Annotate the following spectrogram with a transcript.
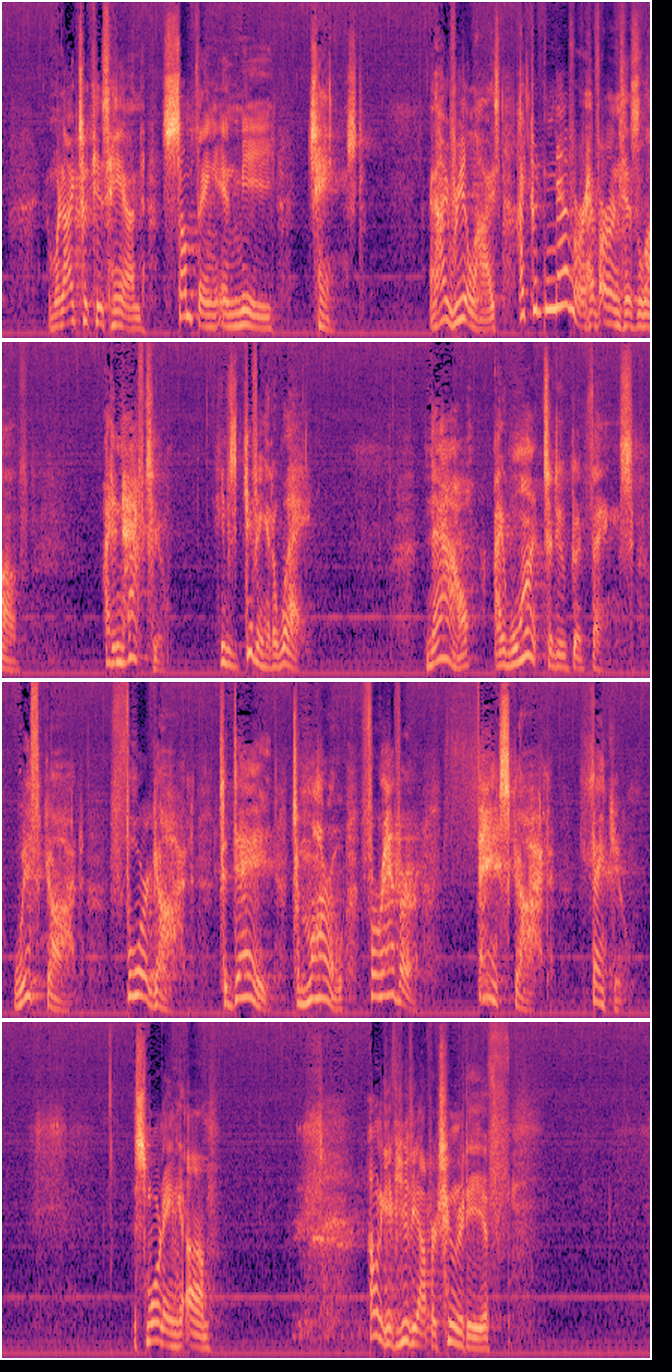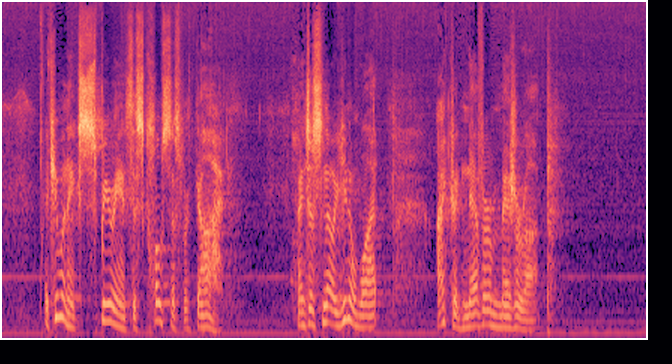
and when I took his hand, something in me changed. And I realized I could never have earned his love. I didn't have to. He was giving it away. Now I want to do good things with God for God, today, tomorrow, forever. Thanks, God. Thank you. This morning, um, I want to give you the opportunity if, if you want to experience this closeness with God and just know, you know what? I could never measure up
